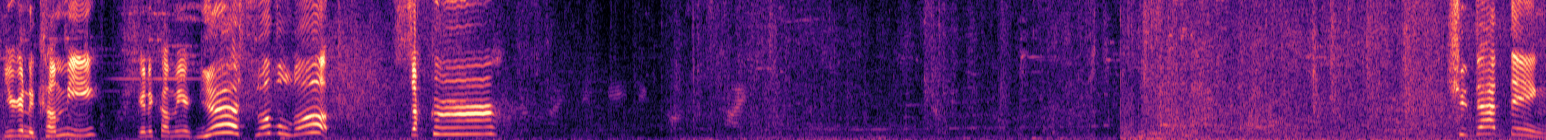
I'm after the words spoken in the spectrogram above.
You're gonna come me. You're gonna come here. Yes, leveled up, sucker. Shoot that thing!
